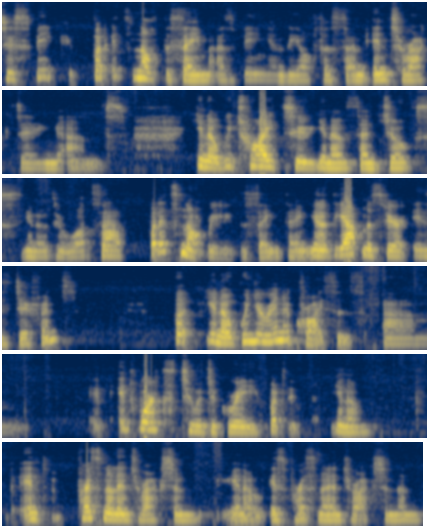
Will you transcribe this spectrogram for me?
to speak, but it's not the same as being in the office and interacting. And, you know, we try to, you know, send jokes, you know, through WhatsApp, but it's not really the same thing. You know, the atmosphere is different. But, you know, when you're in a crisis, um, it, it works to a degree, but, you know, in, personal interaction, you know, is personal interaction. And,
